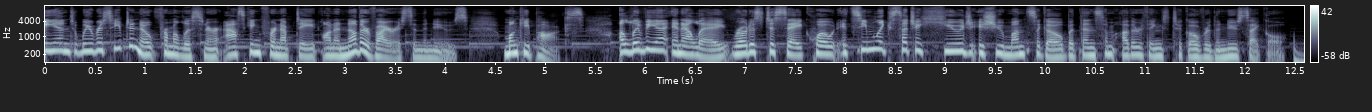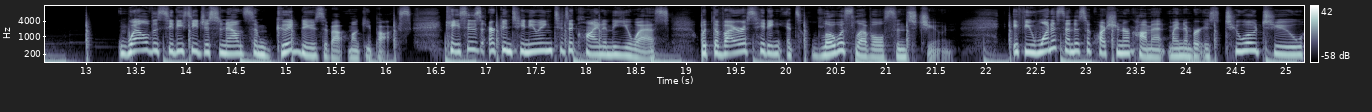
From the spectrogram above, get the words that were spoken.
And we received a note from a listener asking for an update on another virus in the news, monkeypox. Olivia in LA wrote us to say, quote, "It seemed like such a huge issue months ago, but then some other things took over the news cycle." Well, the CDC just announced some good news about monkeypox. Cases are continuing to decline in the US, with the virus hitting its lowest level since June. If you want to send us a question or comment, my number is 202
